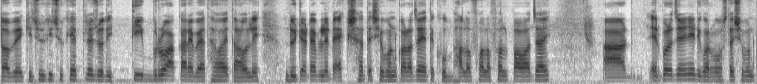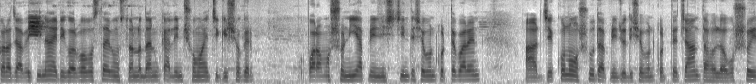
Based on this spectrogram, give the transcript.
তবে কিছু কিছু ক্ষেত্রে যদি তীব্র আকারে ব্যথা হয়, তাহলে দুইটা ট্যাবলেট একসাথে সেবন করা যায়। এতে খুব ভালো ফলাফল পাওয়া যায়। আর এরপরে জেনে নিই, এটি গর্ভাবস্থায় সেবন করা যাবে কি না এটি গর্ভাবস্থা এবং স্তন্যদানকালীন সময়ে চিকিৎসকের পরামর্শ নিয়ে আপনি নিশ্চিন্তে সেবন করতে পারেন। আর যে কোনো ওষুধ আপনি যদি সেবন করতে চান, তাহলে অবশ্যই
